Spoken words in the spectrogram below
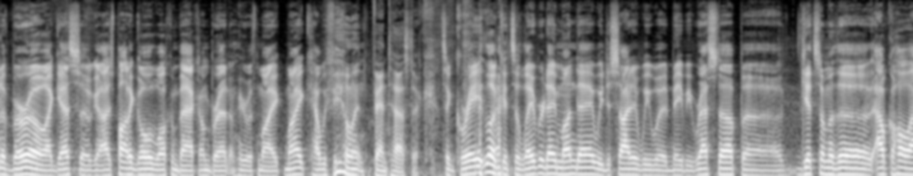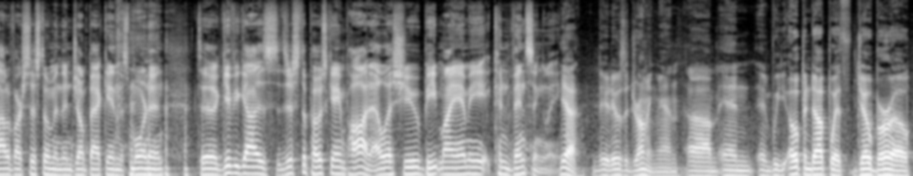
Pot of Burrow, I guess so, guys. Pot of Gold, welcome back. I'm Brett. I'm here with Mike. Mike, how we feeling? fantastic. It's a great look. It's a Labor Day Monday. We decided we would maybe rest up, uh, get some of the alcohol out of our system, and then jump back in this morning to give you guys just the post game pod. LSU beat Miami convincingly. Yeah, dude, it was a drumming, man. Um, and and we opened up with Joe Burrow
